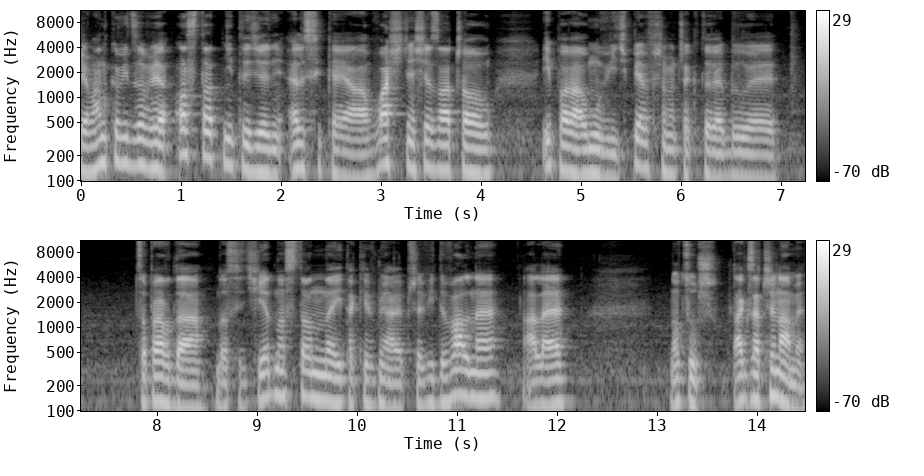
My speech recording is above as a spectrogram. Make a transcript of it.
Siemanko widzowie, ostatni tydzień LCK'a właśnie się zaczął i pora omówić pierwsze mecze, które były co prawda dosyć jednostronne i takie w miarę przewidywalne, ale no cóż, tak zaczynamy.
